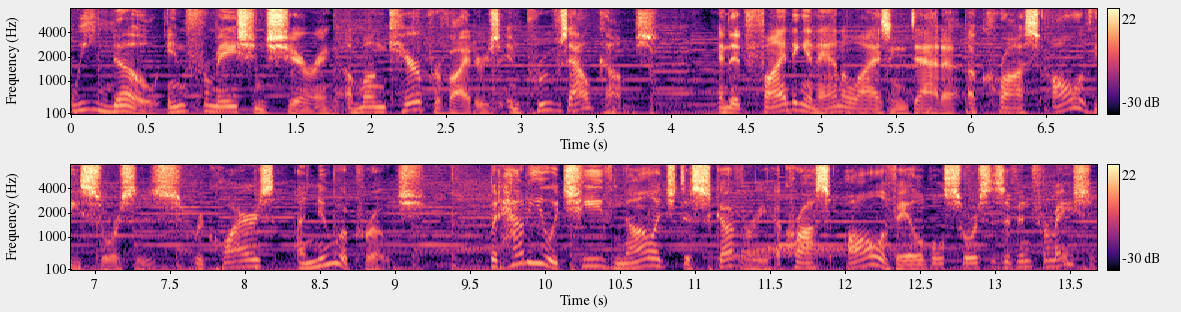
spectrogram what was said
We know information sharing among care providers improves outcomes, and that finding and analyzing data across all of these sources requires a new approach. But how do you achieve knowledge discovery across all available sources of information?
